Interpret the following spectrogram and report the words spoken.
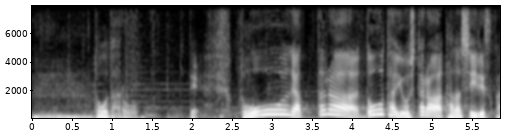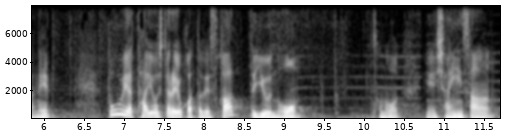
うんどうだろうって。どうやったらどう対応したら正しいですかね？どうや対応したらよかったですか？っていうのをその、えー、社員さん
